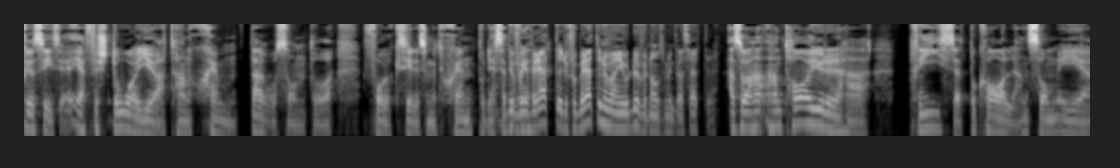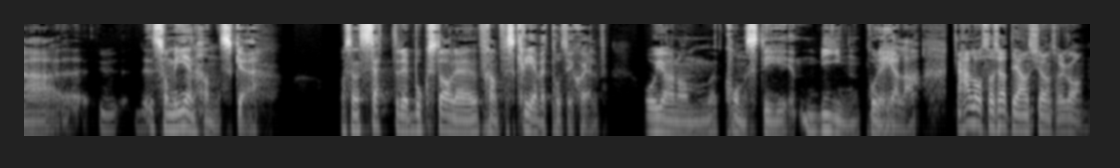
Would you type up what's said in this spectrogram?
Precis. Jag förstår ju att han skämtar och sånt och folk ser det som ett skämt på det sättet. Du får, berätta, du får berätta nu vad han gjorde för de som inte har sett det. Alltså han, han tar ju det här priset, pokalen, som är, som är en handske. Och sen sätter det bokstavligen framför skrevet på sig själv och gör någon konstig min på det hela. Han låtsas att det är hans könsorgan?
